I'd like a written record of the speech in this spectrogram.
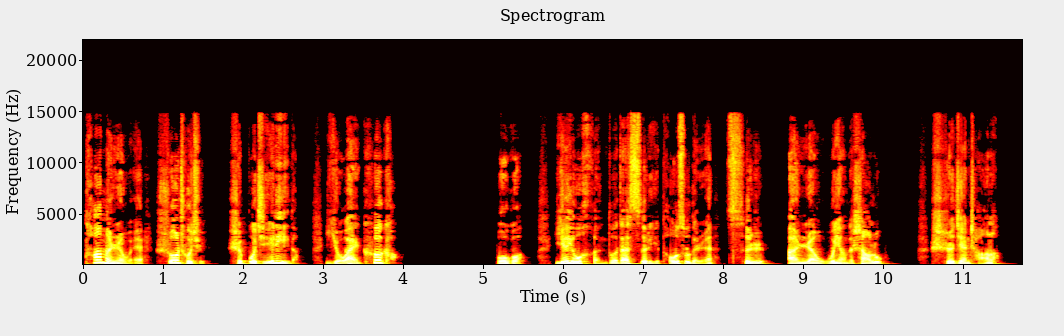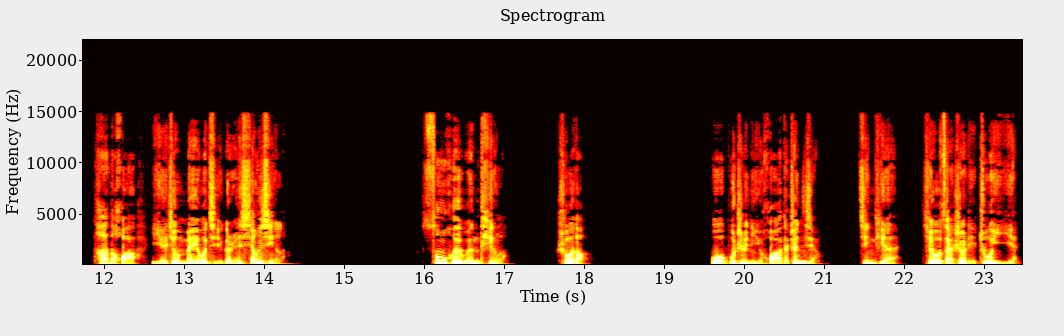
他们认为说出去是不吉利的，有碍科考。不过，也有很多在寺里投宿的人，次日安然无恙的上路。时间长了，他的话也就没有几个人相信了。宋慧文听了，说道：“我不知你话的真假，今天就在这里住一夜，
